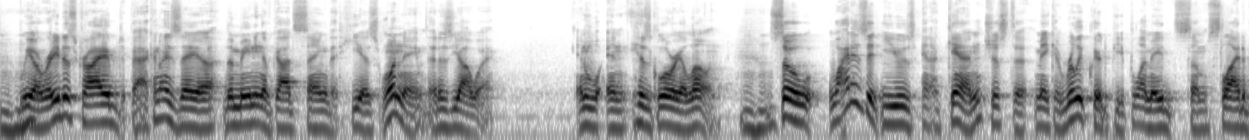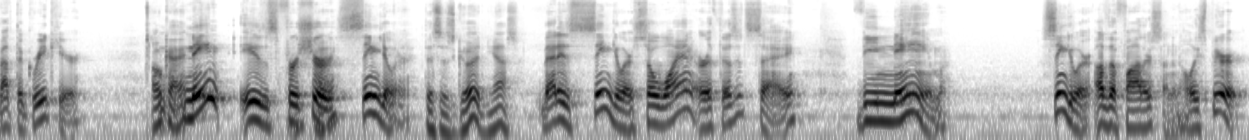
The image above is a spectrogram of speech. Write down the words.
Mm-hmm. We already described back in Isaiah the meaning of God saying that He has one name, that is Yahweh and, and his glory alone. Mm-hmm. So why does it use, and again, just to make it really clear to people, I made some slide about the Greek here. Okay. Name is for sure singular. This is good. Yes. That is singular. So why on earth does it say the name singular of the Father, Son, and Holy Spirit?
